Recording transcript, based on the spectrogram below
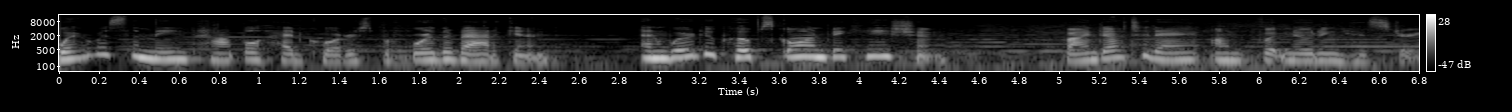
Where was the main papal headquarters before the Vatican? And where do popes go on vacation? Find out today on Footnoting History.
